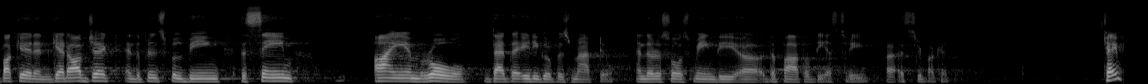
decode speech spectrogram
bucket and get object, and the principal being the same IAM role that the AD group is mapped to, and the resource being the uh, the path of the S3 uh, S3 bucket. Okay.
